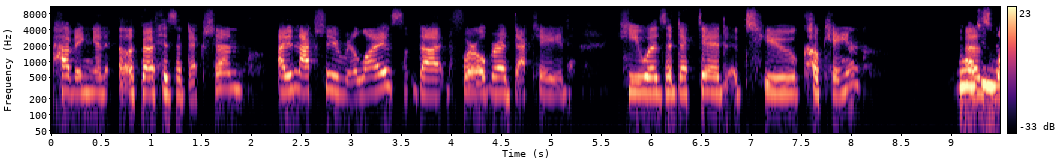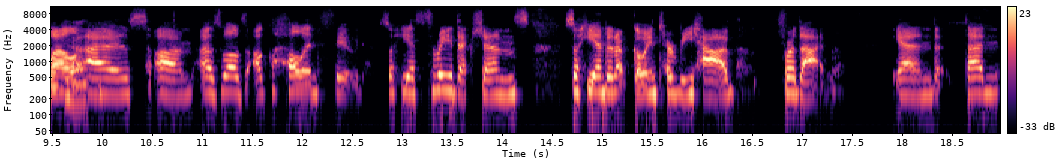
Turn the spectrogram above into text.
having an about his addiction. I didn't actually realize that for over a decade he was addicted to cocaine as well as um, as well as alcohol and food. So he has three addictions. So he ended up going to rehab for that, and then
